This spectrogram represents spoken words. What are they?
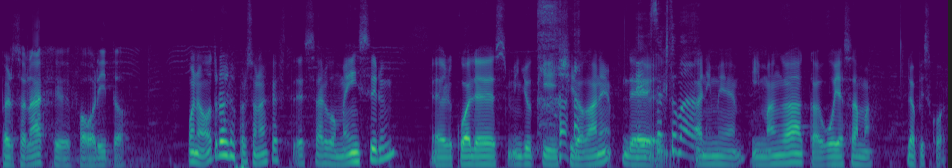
personaje favorito? Bueno, otro de los personajes es algo mainstream, el cual es Miyuki Shirogane, de anime y manga Kaguya-sama, Lápiz Square.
